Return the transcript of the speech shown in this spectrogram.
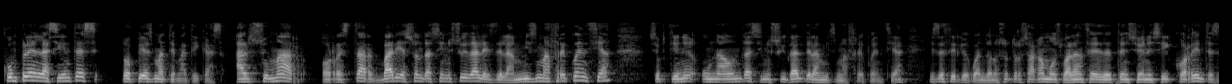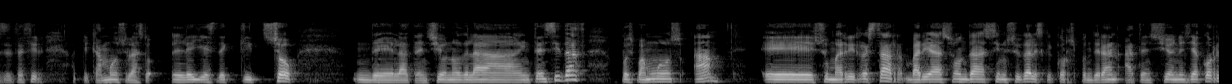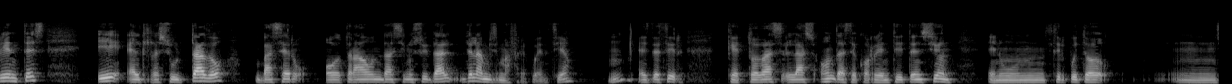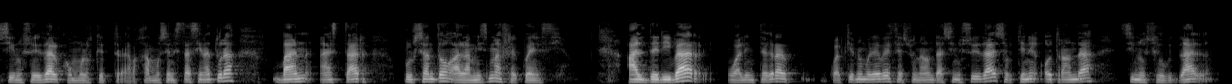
cumplen las siguientes propiedades matemáticas. Al sumar o restar varias ondas sinusoidales de la misma frecuencia, se obtiene una onda sinusoidal de la misma frecuencia. Es decir, que cuando nosotros hagamos balances de tensiones y corrientes, es decir, aplicamos las leyes de Kirchhoff de la tensión o de la intensidad, pues vamos a eh, sumar y restar varias ondas sinusoidales que corresponderán a tensiones y a corrientes y el resultado va a ser otra onda sinusoidal de la misma frecuencia. Es decir, que todas las ondas de corriente y tensión en un circuito mm, sinusoidal como los que trabajamos en esta asignatura van a estar pulsando a la misma frecuencia. Al derivar o al integrar cualquier número de veces una onda sinusoidal se obtiene otra onda sinusoidal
